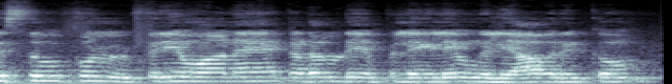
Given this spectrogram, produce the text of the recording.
கிறிஸ்துவுக்குள் பிரியமான கடவுளுடைய பிள்ளைகளே உங்கள் யாவருக்கும்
